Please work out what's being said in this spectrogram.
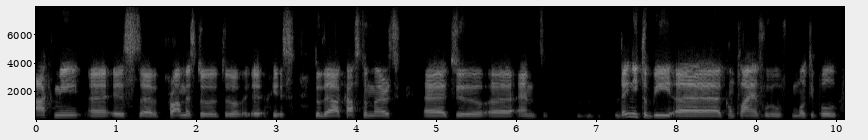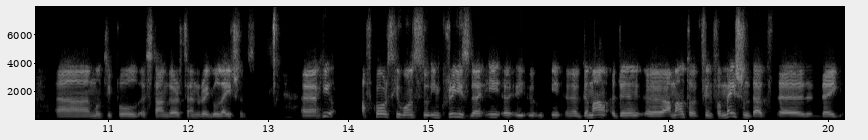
Acme uh, is uh, promised to to uh, his to their customers uh, to uh, and they need to be compliant with multiple multiple standards and regulations. he of course, he wants to increase the uh, the amount the uh, amount of information that uh, they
